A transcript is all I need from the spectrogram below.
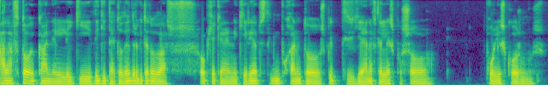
Αλλά αυτό κάνει αλληλεγγύη. Δεν κοιτάει το δέντρο, κοιτάει το δάσος. Όποια και να είναι η κυρία, από τη στιγμή που χάνει το σπίτι της για ένα ευτελές ποσό, πολλοί κόσμος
